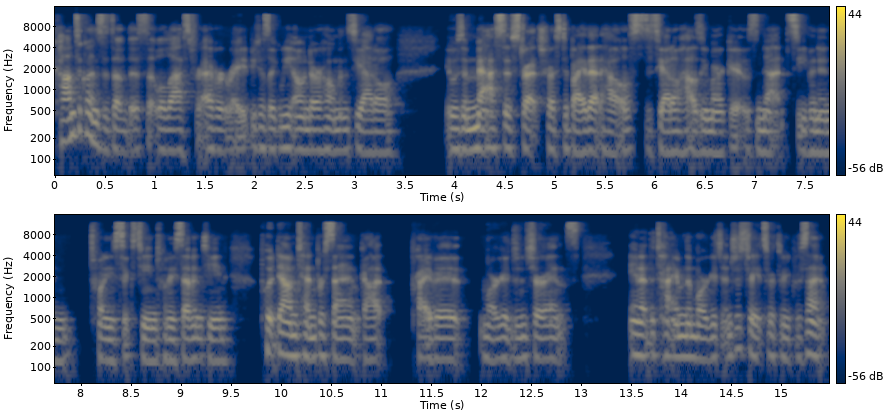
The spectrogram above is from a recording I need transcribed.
consequences of this that will last forever, right? Because like we owned our home in Seattle. It was a massive stretch for us to buy that house. The Seattle housing market was nuts, even in 2016, 2017. Put down 10%, got private mortgage insurance. And at the time, the mortgage interest rates were 3%.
